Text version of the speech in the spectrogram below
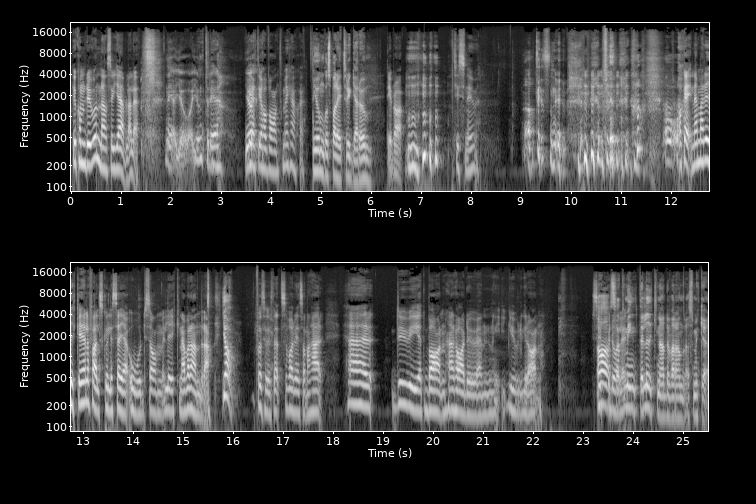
Hur kom du undan så jävla lätt? Nej, jag gör ju inte det. Det är Jag, att jag har vant mig kanske. jag umgås bara i trygga rum. Det är bra. Tills nu. Ja, tills nu. Okej, när Marika i alla fall skulle säga ord som liknar varandra Ja, på slutet så var det såna här. Här, du är ett barn, här har du en julgran. ja så att de inte liknade varandra så mycket.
